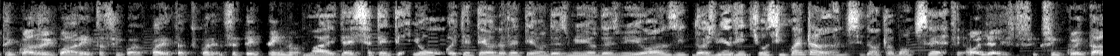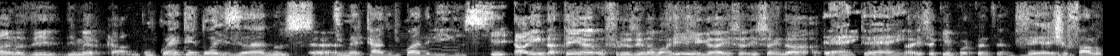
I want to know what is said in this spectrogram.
tem quase 40, 50, 40, 40 79. Mas desde 71, 81, 91, 2001, 2011, 2021, 50 anos, Sidão, tá bom pra você? Olha isso, 50 anos de, de mercado. 52 anos é. de mercado de quadrinhos. E ainda tem o friozinho na barriga? Isso, isso ainda. Tem, tem. Ah, isso aqui é importante. Né? Vejo, falo,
